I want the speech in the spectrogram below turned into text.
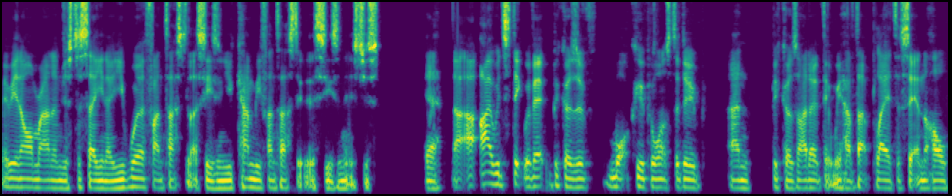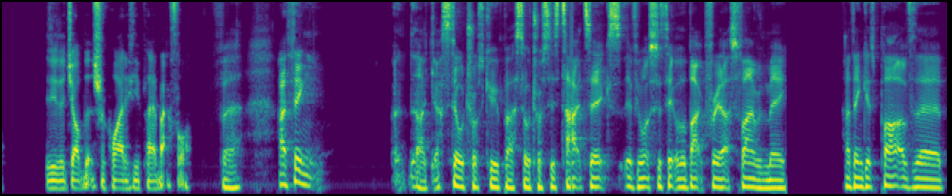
maybe an arm around him just to say, you know, you were fantastic last season, you can be fantastic this season. It's just yeah, I, I, would stick with it because of what Cooper wants to do, and because I don't think we have that player to sit in the hole to do the job that's required if you play a back four. Fair. I think uh, like, I still trust Cooper. I still trust his tactics. If he wants to stick with a back three, that's fine with me. I think it's part of the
